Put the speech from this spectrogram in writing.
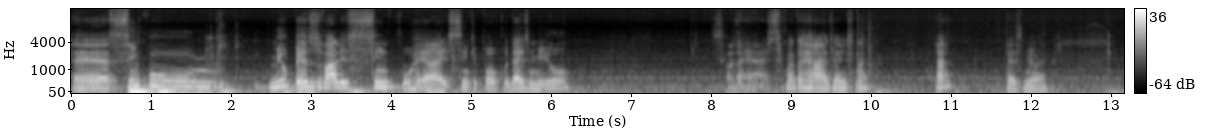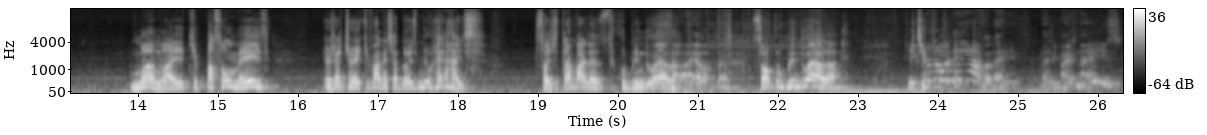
É, 5 mil pesos vale 5 reais, 5 e pouco. 10 mil, 50 reais. 50 reais, é isso, né? É? 10 mil, é. Mano, aí tipo, passou um mês, eu já tinha o equivalente a 2 mil reais. Só de trabalhando, cobrindo ela. Só ela. Só cobrindo ela. E E tipo, ela ganhava, né? Dá de imaginar é isso.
